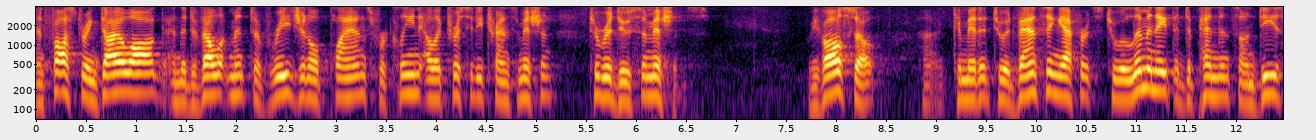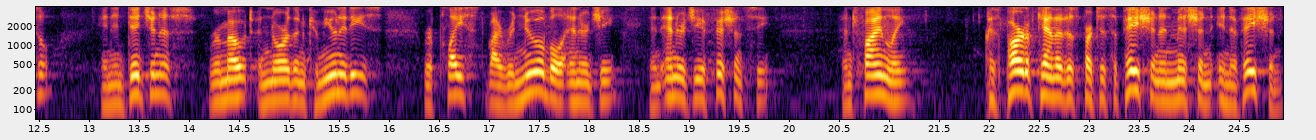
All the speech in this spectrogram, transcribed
and fostering dialogue and the development of regional plans for clean electricity transmission to reduce emissions. We've also uh, committed to advancing efforts to eliminate the dependence on diesel in Indigenous, remote, and northern communities, replaced by renewable energy and energy efficiency. And finally, as part of Canada's participation in mission innovation,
